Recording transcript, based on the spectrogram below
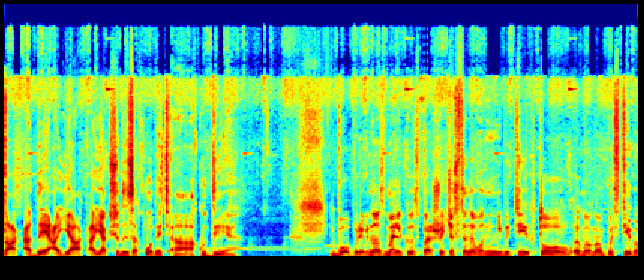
Так, а де, а як? А як сюди заходить? А, а куди? Бо порівняно з Мелькою з першої частини, вони ніби ті, хто в МММ постійно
